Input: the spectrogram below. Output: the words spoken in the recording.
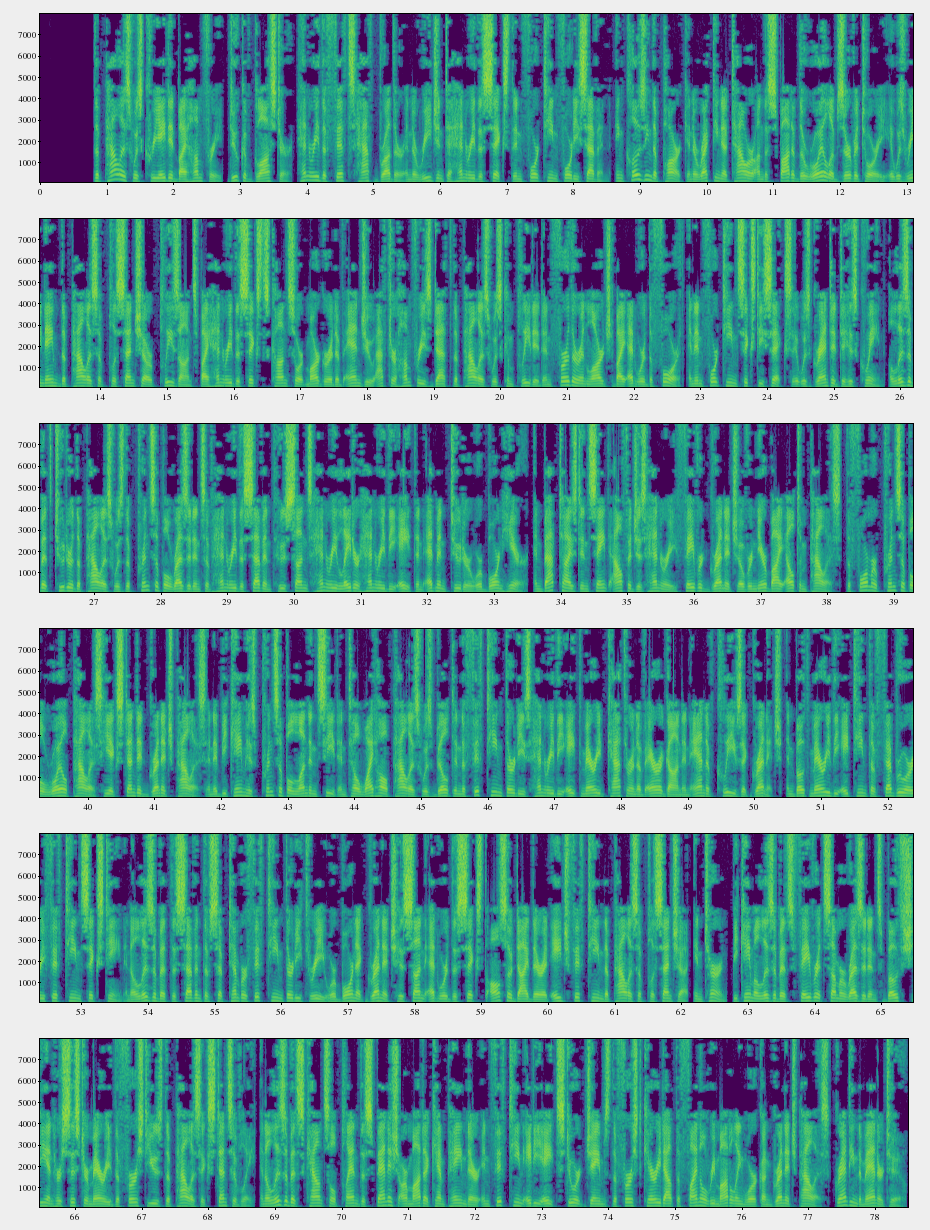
The palace was created by Humphrey, Duke of Gloucester, Henry V's half-brother and the regent to Henry VI in 1447, enclosing the park and erecting a tower on the spot of the Royal Observatory. It was renamed the Palace of Placentia or Pleasance by Henry VI's consort Margaret of Anjou. After Humphrey's death the palace was completed and further enlarged by Edward IV, and in 1466 it was granted to his queen, Elizabeth Tudor the palace was the principal residence of Henry VII whose sons Henry later Henry VIII and Edmund Tudor were born here, and baptized in St Alphege's Henry favoured Greenwich over nearby Eltham Palace, the former principal royal palace he extended Greenwich Palace and it became his principal London seat until Whitehall Palace was built in the 1530s Henry VIII married Catherine of Aragon and Anne of Cleves at Greenwich, and both Mary XVIII of February 1516 and Elizabeth VII of September 1533 were born at Greenwich. His son Edward VI also died there at age 15 the Palace of Placentia, in turn, became Elizabeth's favourite summer residence. Both she and her sister Mary I used the palace extensively, and Elizabeth's council planned the Spanish Armada campaign there. In 1588 Stuart James I carried out the final remodelling work on Greenwich Palace, granting the manor to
